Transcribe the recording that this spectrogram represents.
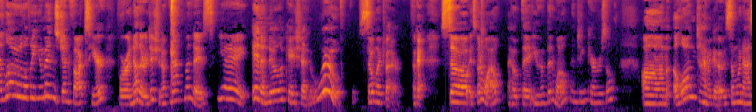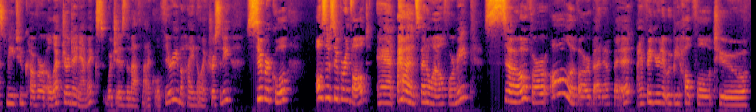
Hello, lovely humans! Jen Fox here for another edition of Math Mondays. Yay! In a new location. Woo! So much better. Okay, so it's been a while. I hope that you have been well and taking care of yourself. Um, a long time ago, someone asked me to cover electrodynamics, which is the mathematical theory behind electricity. Super cool, also super involved, and it's been a while for me. So for all of our benefit, I figured it would be helpful to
